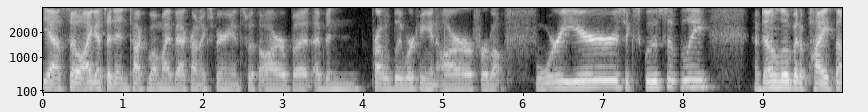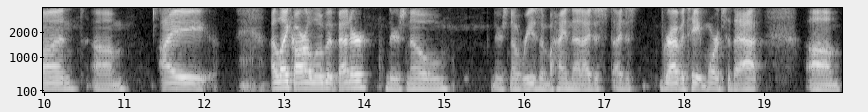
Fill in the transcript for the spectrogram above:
yeah, so I guess I didn't talk about my background experience with R, but I've been probably working in R for about four years exclusively. I've done a little bit of Python. Um, I I like R a little bit better. There's no there's no reason behind that. I just I just gravitate more to that. Um,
